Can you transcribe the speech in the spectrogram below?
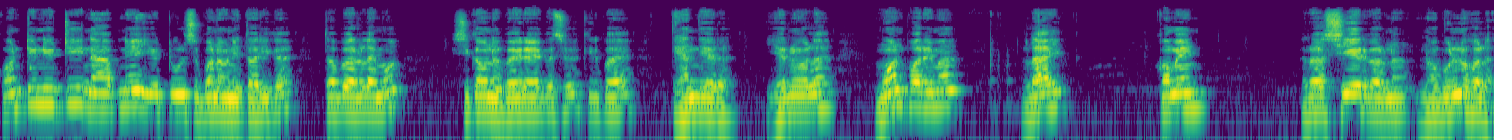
कन्टिन्युटी नाप्ने यो टुल्स बनाउने तरिका तपाईँहरूलाई म सिकाउन गइरहेको छु। कृपया ध्यान दिएर हेर्नुहोला। मन परेमा लाइक कमेन्ट र सेयर गर्न नभुल्नुहोला।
